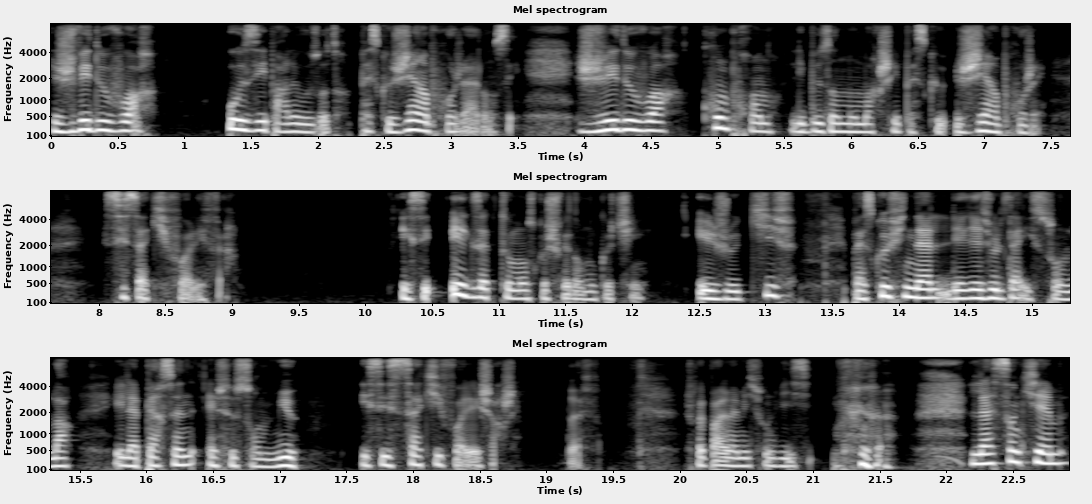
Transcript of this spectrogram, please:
Je vais devoir oser parler aux autres parce que j'ai un projet à lancer. Je vais devoir comprendre les besoins de mon marché parce que j'ai un projet. C'est ça qu'il faut aller faire. Et c'est exactement ce que je fais dans mon coaching. Et je kiffe parce qu'au final, les résultats, ils sont là. Et la personne, elle se sent mieux. Et c'est ça qu'il faut aller chercher. Bref. Je parler de ma mission de vie ici. la cinquième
